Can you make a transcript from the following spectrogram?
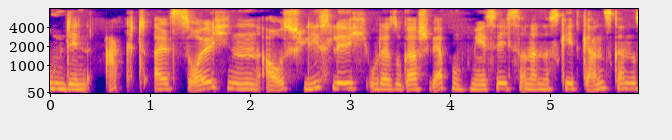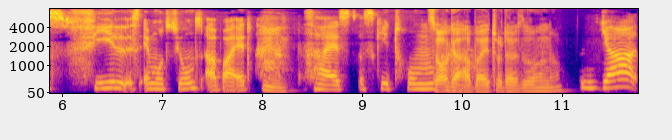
um den Akt als solchen ausschließlich oder sogar schwerpunktmäßig, sondern es geht ganz, ganz viel, ist Emotionsarbeit. Mhm. Das heißt, es geht darum. Sorgearbeit oder so, ne? Ja,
